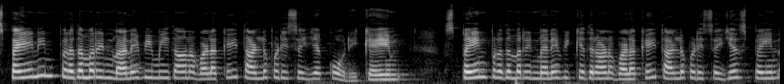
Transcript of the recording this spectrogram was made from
ஸ்பெயினின் பிரதமரின் மனைவி மீதான வழக்கை தள்ளுபடி செய்ய கோரிக்கை. ஸ்பெயின் பிரதமரின் மனைவிக்கு எதிரான வழக்கை தள்ளுபடி செய்ய ஸ்பெயின்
